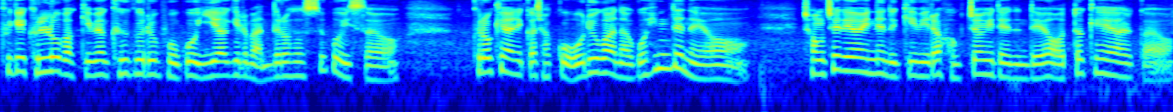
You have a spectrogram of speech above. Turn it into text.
그게 글로 바뀌면 그 글을 보고 이야기를 만들어서 쓰고 있어요. 그렇게 하니까 자꾸 오류가 나고 힘드네요. 정체되어 있는 느낌이라 걱정이 되는데요. 어떻게 해야 할까요?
